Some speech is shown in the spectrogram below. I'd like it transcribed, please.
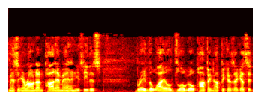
messing around on PodMN, and you see this Brave the Wild logo popping up because I guess it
